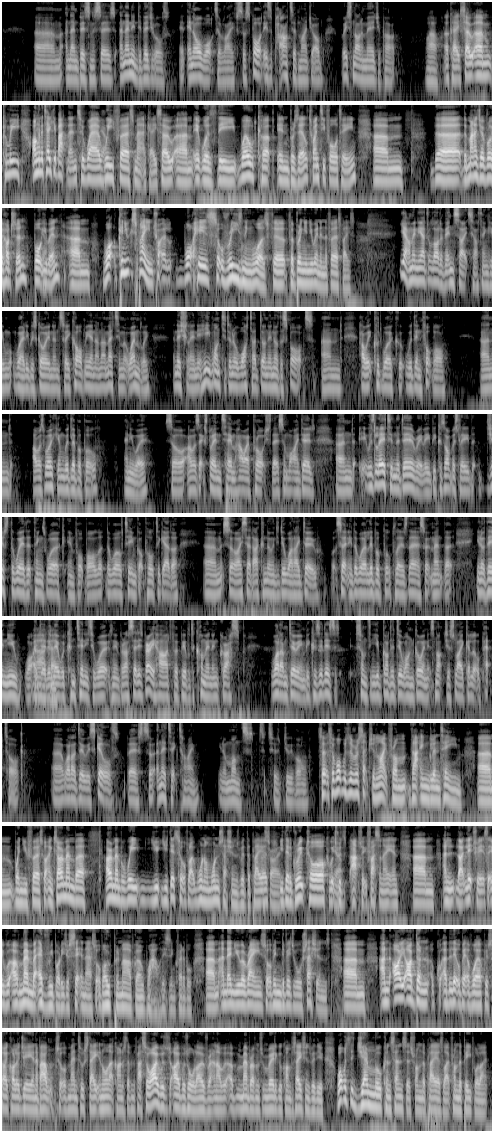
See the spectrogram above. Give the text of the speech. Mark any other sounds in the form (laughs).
um, and then businesses, and then individuals in, in all walks of life. So sport is a part of my job, but it's not a major part. Wow. Okay. So, um, can we? I'm going to take it back then to where Yeah. we first met. Okay. So, um, it was the World Cup in Brazil, 2014. Um, the the manager Roy Hodgson brought you in. Um, what can you explain? Try, what his sort of reasoning was for for bringing you in in the first place? Yeah, I mean, he had a lot of insights, I think, in where he was going. And so he called me in, and I met him at Wembley initially. And he wanted to know what I'd done in other sports and how it could work within football. And I was working with Liverpool anyway. So I was explaining to him how I approached this and what I did. And it was late in the day, really, because obviously, just the way that things work in football, that the world team got pulled together. Um, so I said I can only do what I do, but certainly there were Liverpool players there, so it meant that you know they knew what I Ah, did okay. and they would continue to work with me. But I said it's very hard for people to come in and grasp what I'm doing because it is something you've got to do ongoing. It's not just like a little pep talk. Uh, what I do is skills based, so and they take time, you know, months to, to, to evolve. So, so what was the reception like from that England team um, when you first got in? Because I remember, I remember we you, you did sort of like one-on-one sessions with the players. Right. You did a group talk, which Yeah. was absolutely fascinating. Um, and like literally, it's, it, I remember everybody just sitting there, sort of open mouth, going, "Wow, this is incredible." Um, and then you arranged sort of individual sessions. Um, and I, I've done a little bit of work with psychology and about sort of mental state and all that kind of stuff in the past. So I was, I was all over it, and I remember having some really good conversations with you. What was the general consensus from the players, like from the people, like?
